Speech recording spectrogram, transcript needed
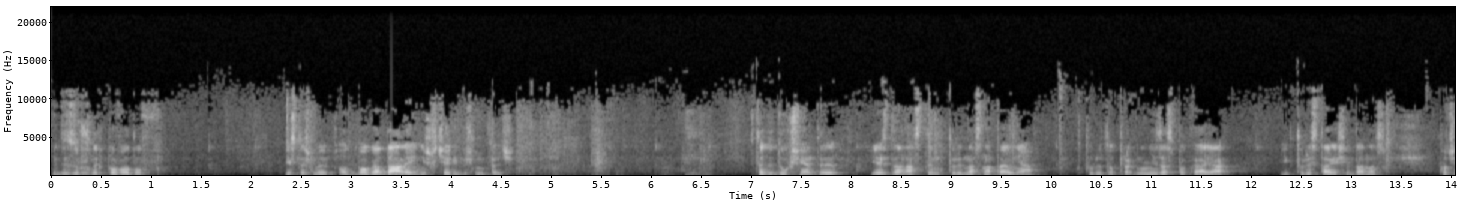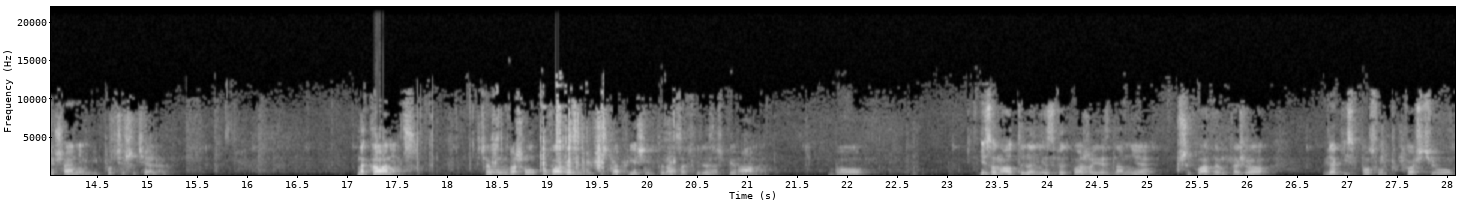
kiedy z różnych powodów jesteśmy od Boga dalej niż chcielibyśmy być, wtedy Duch Święty jest dla nas tym, który nas napełnia, który to pragnienie zaspokaja i który staje się dla nas pocieszeniem i pocieszycielem. Na koniec chciałbym Waszą uwagę zwrócić na pieśń, którą za chwilę zaśpiewamy, bo jest ona o tyle niezwykła, że jest dla mnie przykładem tego, w jaki sposób Kościół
